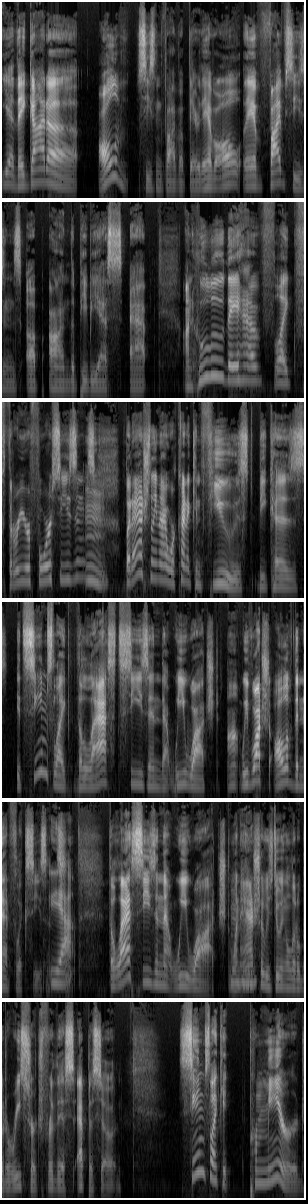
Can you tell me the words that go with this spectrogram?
Yeah, they got uh all of season five up there. They have all they have five seasons up on the PBS app. On Hulu, they have like three or four seasons. Mm. But Ashley and I were kind of confused because it seems like the last season that we watched, uh, we've watched all of the Netflix seasons. Yeah. The last season that we watched, when Mhm. Ashley was doing a little bit of research for this episode, seems like it premiered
